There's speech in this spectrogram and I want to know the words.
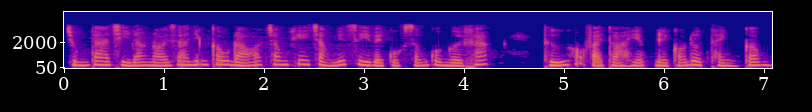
Chúng ta chỉ đang nói ra những câu đó trong khi chẳng biết gì về cuộc sống của người khác, thứ họ phải thỏa hiệp để có được thành công.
